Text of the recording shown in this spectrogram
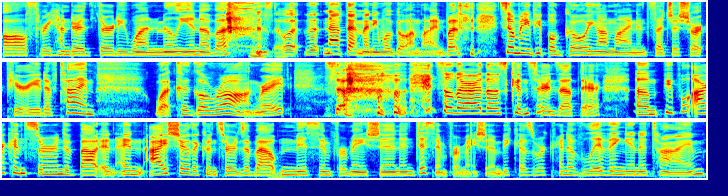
all 331 million of us. Mm-hmm. Not that many will go online, but so many people going online in such a short period of time what could go wrong, right? So, so there are those concerns out there. Um, people are concerned about, and, and I share the concerns about misinformation and disinformation because we're kind of living in a time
